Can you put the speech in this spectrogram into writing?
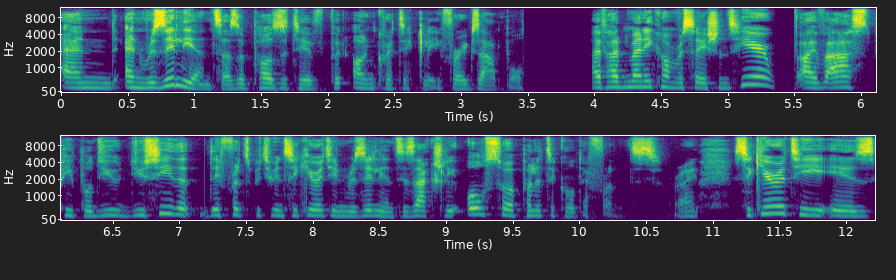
and, and resilience as a positive, but uncritically, for example. I've had many conversations here. I've asked people, do you, do you see that difference between security and resilience is actually also a political difference, right? Security is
